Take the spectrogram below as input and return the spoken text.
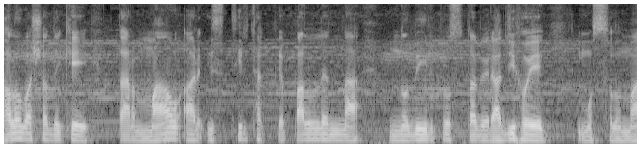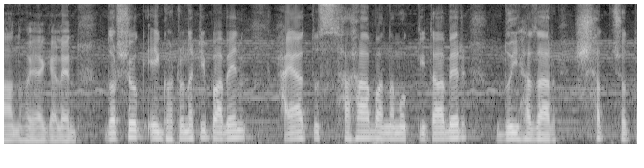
ভালোবাসা দেখে তার মাও আর স্থির থাকতে পারলেন না। নবীর প্রস্তাবে রাজি হয়ে মুসলমান হয়ে গেলেন। দর্শক, এই ঘটনাটি পাবেন হায়াতুস সাহাবা নামক কিতাবের দুই হাজার সাতশত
